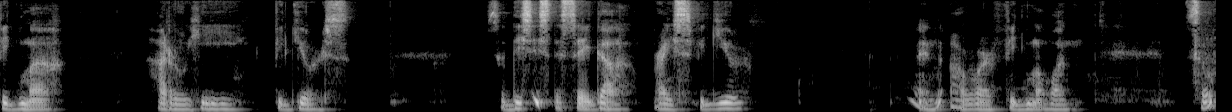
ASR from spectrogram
Figma Haruhi figures. So this is the Sega price figure and our Figma one. So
